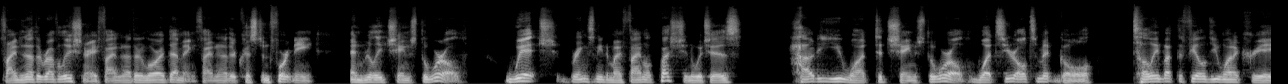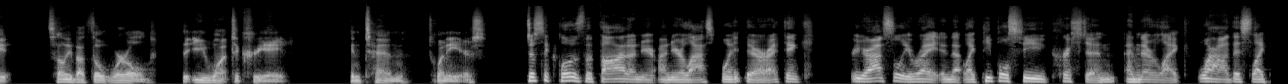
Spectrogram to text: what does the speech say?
find another revolutionary, find another Laura Deming, find another Kristen Fortney and really change the world. Which brings me to my final question, which is how do you want to change the world? What's your ultimate goal? Tell me about the field you want to create. Tell me about the world that you want to create in 10, 20 years. Just to close the thought on your on your last point there, I think you're absolutely right in that like people see Kristen and they're like, wow, this like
